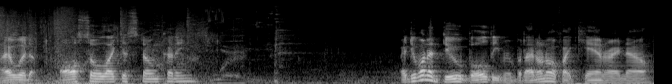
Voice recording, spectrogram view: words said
I would also like a stone cutting. I do want to do Bull Demon, but I don't know if I can right now.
